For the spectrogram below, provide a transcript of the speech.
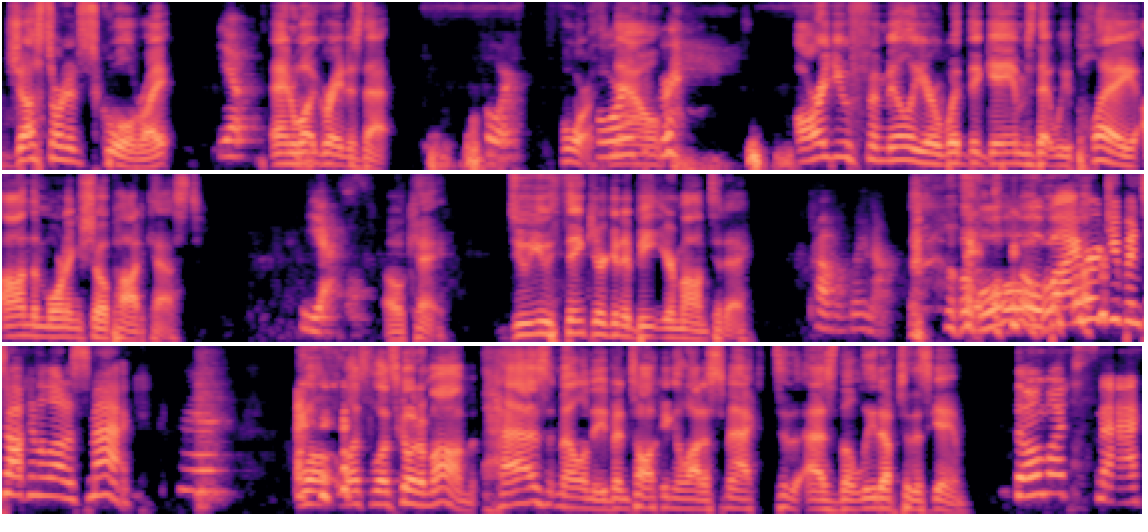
just started school, right? Yep, And what grade is that? fourth. Fourth. Fourth now, grade. are you familiar with the games that we play on the Morning Show podcast? Yes, Okay. Do you think you're going to beat your mom today? probably not. Oh, but I heard you've been talking a lot of smack. Eh, well, let's let's go to mom. Has Melanie been talking a lot of smack to as the lead up to this game? so much smack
